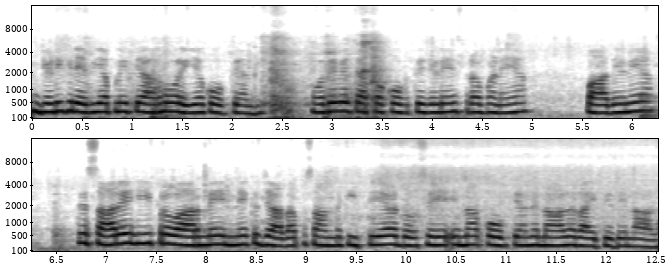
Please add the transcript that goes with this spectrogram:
ਜਿਹੜੀ ਗ੍ਰੇਵੀ ਆਪਣੀ ਤਿਆਰ ਹੋ ਰਹੀ ਆ ਕੋਫਤਿਆਂ ਦੀ, ਉਹਦੇ ਵਿੱਚ ਆਪਾਂ ਕੋਫਤੇ ਜਿਹੜੇ ਇਸ ਤਰ੍ਹਾਂ ਬਣੇ ਆ, ਪਾ ਦੇਣੇ ਆ। ਤੇ ਸਾਰੇ ਹੀ ਪਰਿਵਾਰ ਨੇ ਇੰਨੇ ਕੁ ਜ਼ਿਆਦਾ ਪਸੰਦ ਕੀਤੇ ਆ ਡੋਸੇ ਇਹਨਾਂ ਕੋਫਤਿਆਂ ਦੇ ਨਾਲ, ਰਾਇਤੇ ਦੇ ਨਾਲ।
